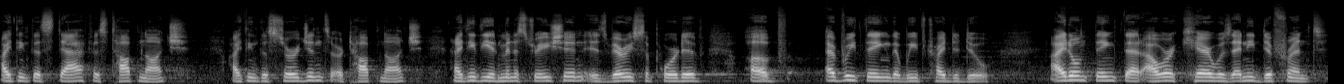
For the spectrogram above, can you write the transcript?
I think the staff is top notch I think the surgeons are top notch. And I think the administration is very supportive of everything that we've tried to do. I don't think that our care was any different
